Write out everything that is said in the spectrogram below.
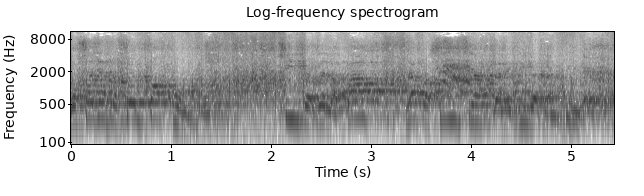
los hayan resuelto juntos, sin perder la paz, la paciencia, la alegría y la tranquilidad.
